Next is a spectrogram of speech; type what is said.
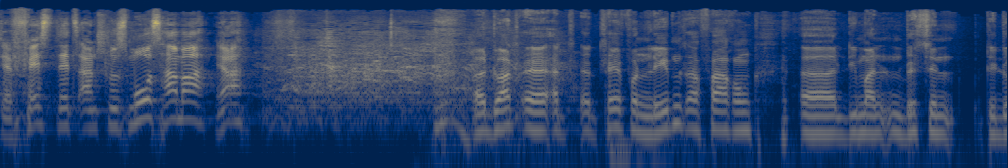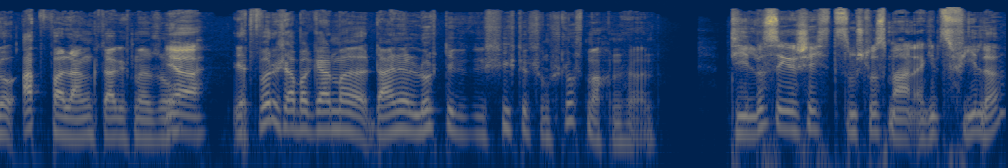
der Festnetzanschluss Mooshammer, ja. Äh, du hast äh, erzählt von Lebenserfahrung, äh, die man ein bisschen, die du abverlangst, sag ich mal so. Ja. Jetzt würde ich aber gerne mal deine lustige Geschichte zum Schluss machen hören. Die lustige Geschichte zum Schluss machen, da gibt es viele.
